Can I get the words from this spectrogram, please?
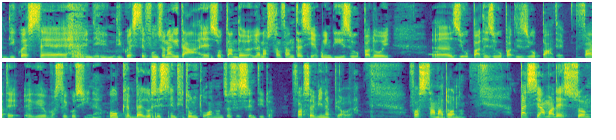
di queste, di, di queste funzionalità è soltanto la nostra fantasia, quindi gli sviluppatori Uh, sviluppate, sviluppate, sviluppate, fate eh, le vostre cosine. Oh, che bello! Si è sentito un tuono, non so se è sentito. Forse viene a piovere. Forse a Madonna. Passiamo adesso,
